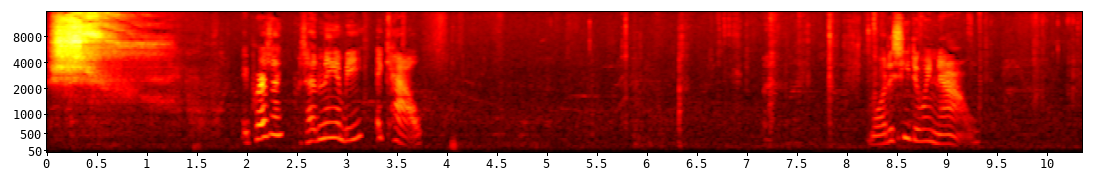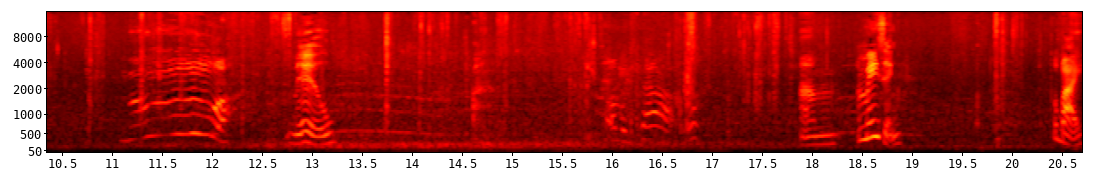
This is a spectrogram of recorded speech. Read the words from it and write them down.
Shh. A person pretending to be a cow. What is he doing now? Moo. Moo. I'm a cow. Um, amazing. Goodbye.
